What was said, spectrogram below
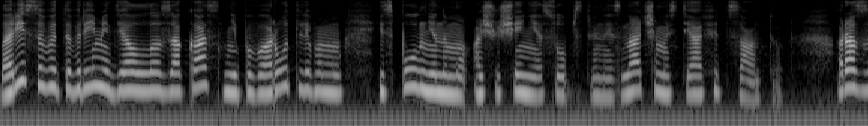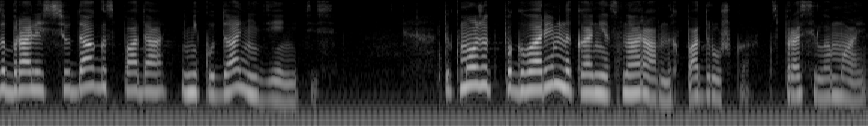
Лариса в это время делала заказ неповоротливому, исполненному ощущения собственной значимости официанту – Раз забрались сюда, господа, никуда не денетесь. «Так, может, поговорим, наконец, на равных, подружка?» – спросила Майя.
